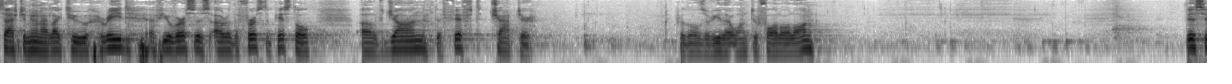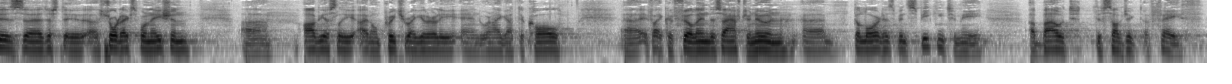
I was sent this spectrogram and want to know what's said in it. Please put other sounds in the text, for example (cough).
This afternoon, I'd like to read a few verses out of the first epistle of John, the fifth chapter, for those of you that want to follow along. This is uh, just a, a, short explanation. Uh, obviously, I don't preach regularly, and when I got the call, uh, if I could fill in this afternoon, uh, the Lord has been speaking to me about the subject of faith,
